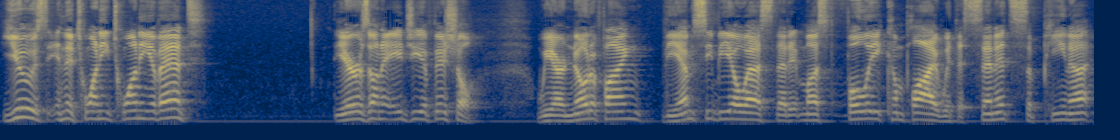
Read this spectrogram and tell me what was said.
used in the 2020 event. The Arizona AG official, we are notifying the MCBOS that it must fully comply with the Senate's subpoena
